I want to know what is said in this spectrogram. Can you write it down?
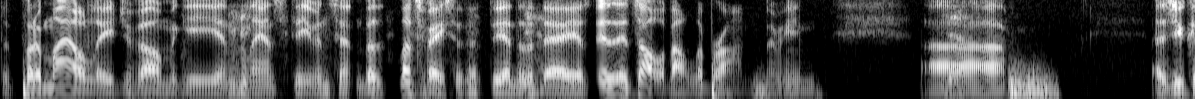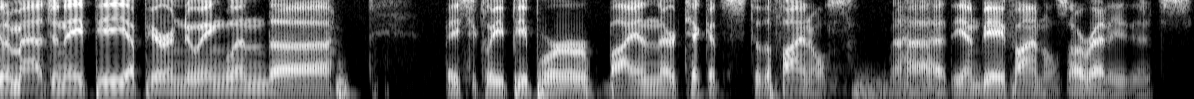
to put it mildly, JaVale McGee and Lance Stephenson. But let's face it, at the end of the day, it's, it's all about LeBron. I mean, uh, as you can imagine, AP up here in New England, uh, basically people were buying their tickets to the finals, uh, the NBA finals already. It's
